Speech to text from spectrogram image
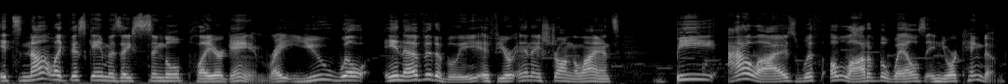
It's not like this game is a single player game right? You will inevitably if you're in a strong alliance be allies with a lot of the whales in your kingdom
